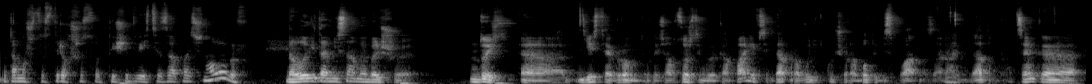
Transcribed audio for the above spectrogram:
Потому что с 3600 1200 заплатишь налогов? Налоги там не самое большое. Ну, то есть, э, есть огромные, то есть, аутсорсинговые компании всегда проводят кучу работы бесплатно заранее, да, там, оценка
